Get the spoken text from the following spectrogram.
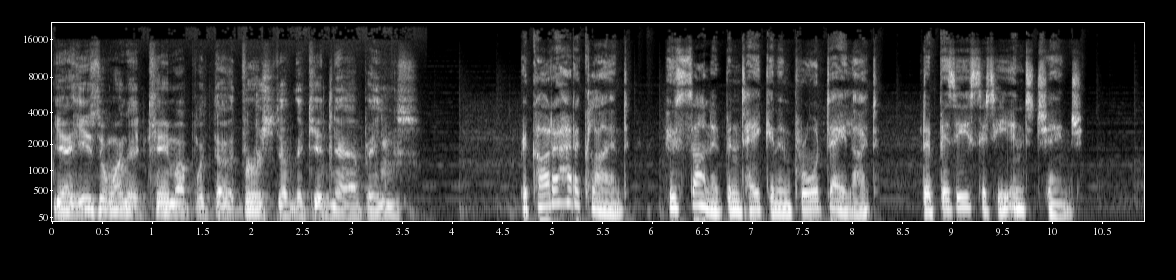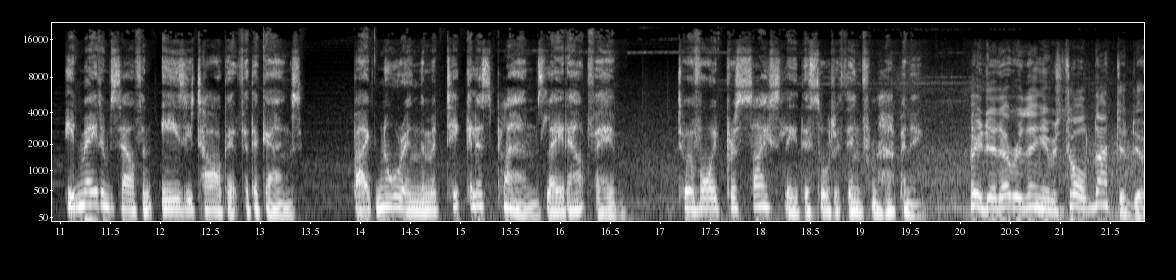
yeah, he's the one that came up with the first of the kidnappings. Ricardo had a client whose son had been taken in broad daylight at a busy city interchange. He'd made himself an easy target for the gangs by ignoring the meticulous plans laid out for him to avoid precisely this sort of thing from happening. He did everything he was told not to do.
